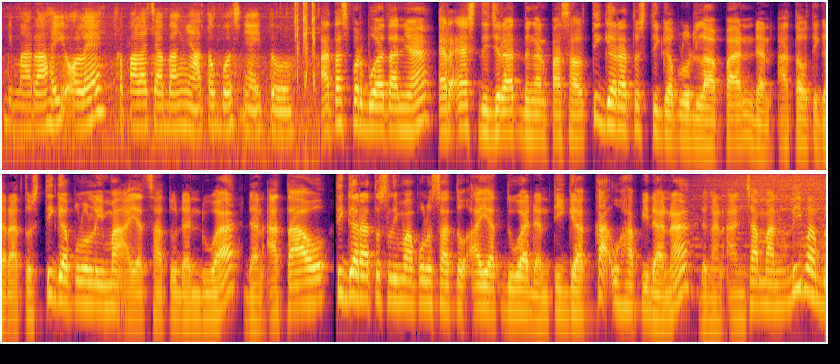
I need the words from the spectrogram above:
dimarahi oleh kepala cabangnya atau bosnya itu. Atas perbuatannya, RS dijerat dengan pasal 338 dan atau 335 ayat 1 dan 2 dan atau 351 ayat 2 dan 3 KUH pidana dengan ancaman 15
